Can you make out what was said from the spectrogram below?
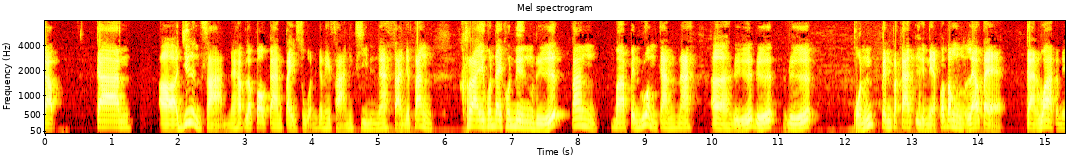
กับการเอ่อยื่นศาลนะครับ แล้วก็การไต่สวนกันในศาลอีกทีหนึ่งนะศาลจะตั้งใครคนใดคนหนึ่งหรือตั้งมาเป็นร่วมกันนะเอ่อหรือหรือหรือผลเป็นประการอื่นเนี่ยก็ต้องแล้วแต่การว่ากันใน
